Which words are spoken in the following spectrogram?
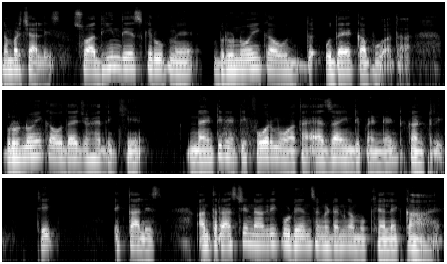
नंबर चालीस, स्वाधीन देश के रूप में ब्रुनोई का उदय कब हुआ था? ब्रुनोई का उदय जो है, देखिए 1984 में हुआ था एज अ इंडिपेंडेंट कंट्री ठीक? इकतालीस, अंतर्राष्ट्रीय नागरिक उड्डयन संगठन का मुख्यालय कहाँ है?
